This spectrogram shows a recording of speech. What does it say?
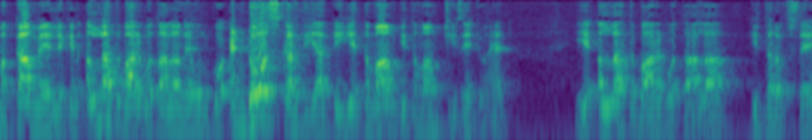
مکہ میں، لیکن اللہ تبارک و تعالیٰ نے ان کو انڈورس کر دیا کہ یہ تمام کی تمام چیزیں جو ہیں، یہ اللہ تبارک و تعالی کی طرف سے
